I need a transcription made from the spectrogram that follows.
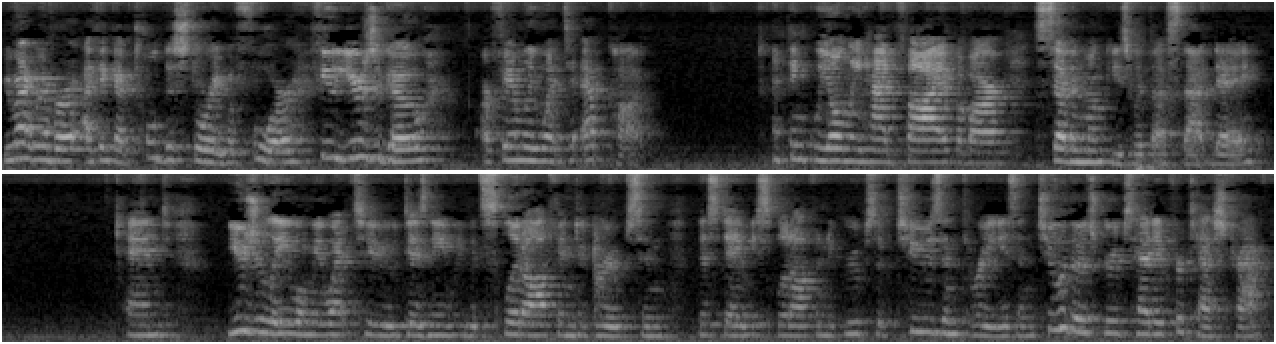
You might remember, I think I've told this story before. A few years ago, our family went to Epcot. I think we only had five of our seven monkeys with us that day. And usually when we went to Disney, we would split off into groups. And this day we split off into groups of twos and threes. And two of those groups headed for Test Track.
